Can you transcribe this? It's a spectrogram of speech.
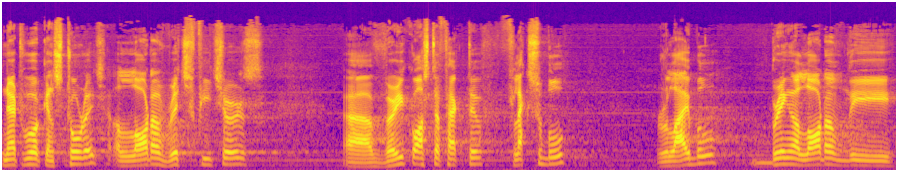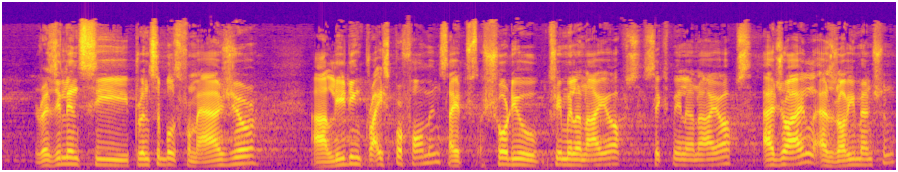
network, and storage, a lot of rich features, uh, very cost-effective, flexible, reliable, bring a lot of the resiliency principles from Azure, uh, leading price performance. I showed you 3 million IOPS, 6 million IOPS. Agile, as Ravi mentioned.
